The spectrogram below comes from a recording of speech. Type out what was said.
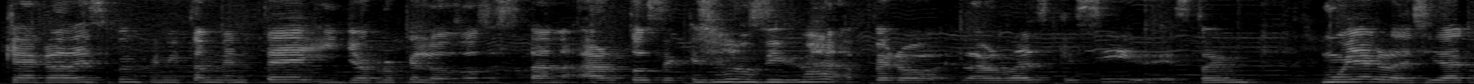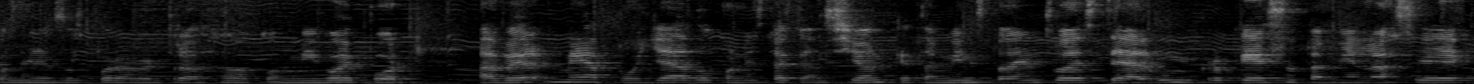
que agradezco infinitamente y yo creo que los dos están hartos de que se los diga, pero la verdad es que sí, estoy muy agradecida con ellos dos por haber trabajado conmigo y por haberme apoyado con esta canción que también está dentro de este álbum y creo que eso también lo hace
